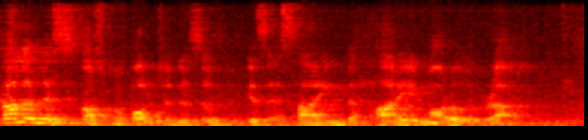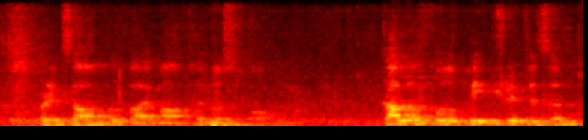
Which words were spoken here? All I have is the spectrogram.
Colorless cosmopolitanism is assigned high moral ground, for example by Martha Nussbaum. Colorful patriotism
